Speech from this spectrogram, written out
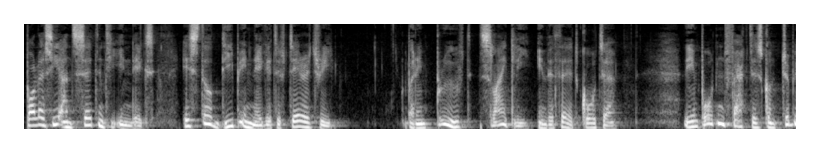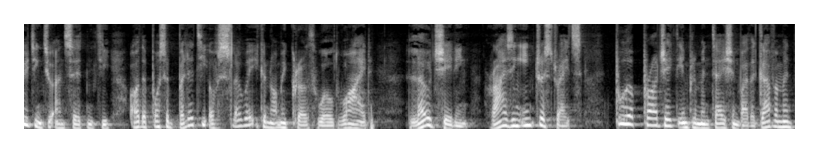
Policy Uncertainty Index is still deep in negative territory but improved slightly in the third quarter. The important factors contributing to uncertainty are the possibility of slower economic growth worldwide, load shedding, rising interest rates, poor project implementation by the government,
